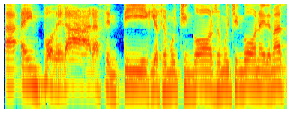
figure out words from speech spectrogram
a, a empoderar, a sentir que soy muy chingón, soy muy chingona y demás,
